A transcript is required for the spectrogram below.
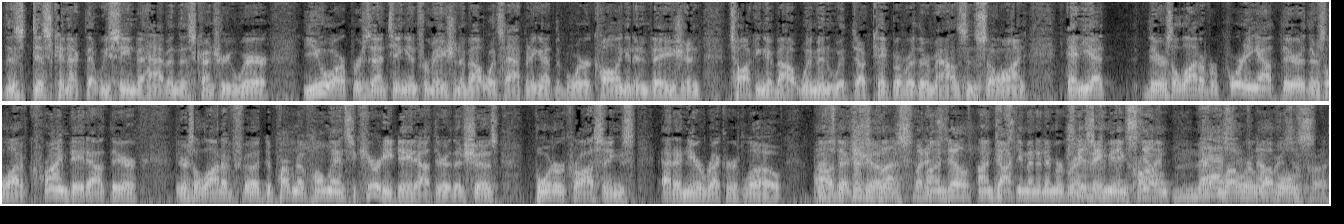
this disconnect that we seem to have in this country where you are presenting information about what's happening at the border, calling it an invasion, talking about women with duct tape over their mouths and so on, and yet there's a lot of reporting out there, there's a lot of crime data out there, there's a lot of uh, Department of Homeland Security data out there that shows border crossings at a near record low. Uh, that shows us, un- still- undocumented immigrants me, committing crime at lower levels. Uh,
